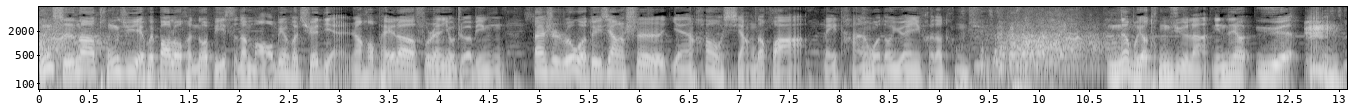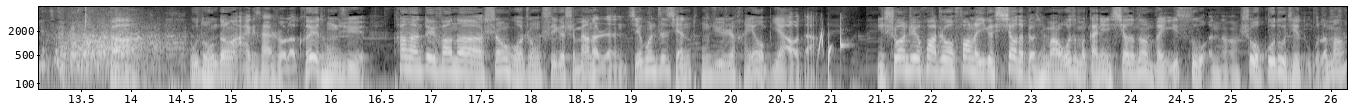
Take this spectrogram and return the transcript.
同时呢，同居也会暴露很多彼此的毛病和缺点，然后赔了夫人又折兵。但是如果对象是严浩翔的话，没谈我都愿意和他同居。你那不叫同居了，你那叫约，是吧？梧桐灯 X 还说了，可以同居。看看对方的生活中是一个什么样的人，结婚之前同居是很有必要的。你说完这话之后，放了一个笑的表情包，我怎么感觉你笑的那么猥琐呢？是我过度解读了吗？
